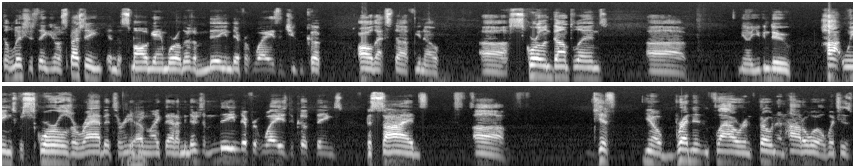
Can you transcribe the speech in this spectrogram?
delicious things. You know, especially in the small game world, there's a million different ways that you can cook all that stuff. You know, uh, squirrel and dumplings. Uh, you know, you can do hot wings with squirrels or rabbits or anything Yep. like that. I mean, there's a million different ways to cook things besides uh, just you know breading it in flour and throwing it in hot oil, which is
